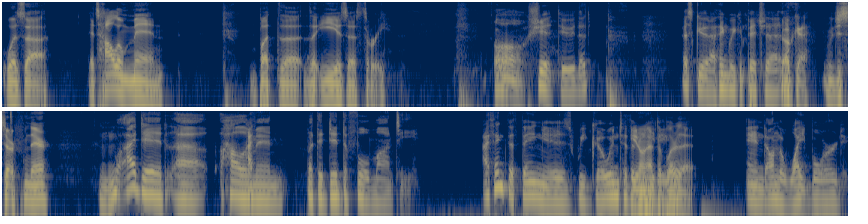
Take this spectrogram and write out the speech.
Was uh, it's Hollow Men, but the the E is a three. Oh shit, dude, that's That's good. I think we can pitch that. Okay, we just start from there. Well, I did uh, Hollow Men, but they did the full Monty. I think the thing is we go into the You don't have to blur that. And on the whiteboard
